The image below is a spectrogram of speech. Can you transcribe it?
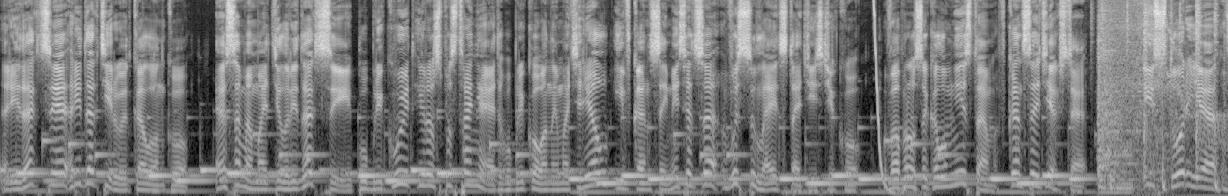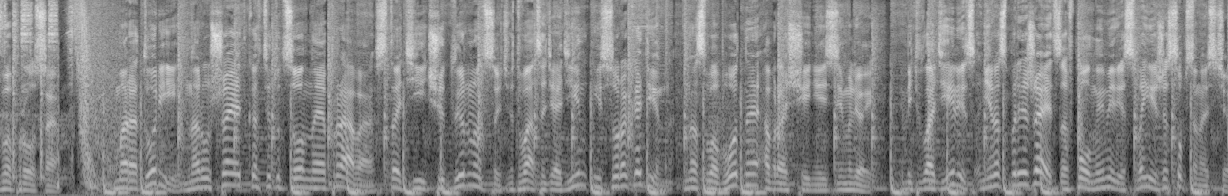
Редакция редактирует колонку. SMM-отдел редакции публикует и распространяет опубликованный материал и в конце месяца высылает статистику. Вопросы колумнистам в конце текста. История вопроса. Мораторий нарушает конституционное право статьи 14, 21 и 41 на свободное обращение с землей. Ведь владелец не распоряжается в полной мере своей же собственностью.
